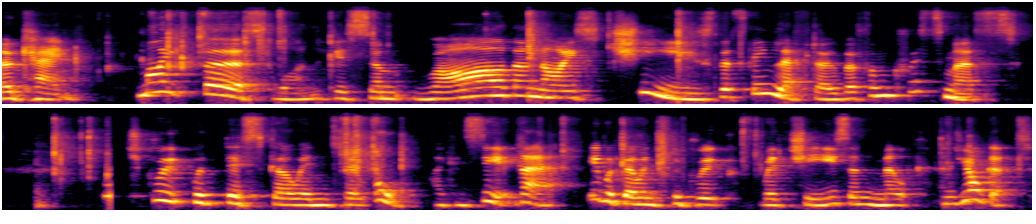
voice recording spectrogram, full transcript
Okay, my first one is some rather nice cheese that's been left over from Christmas. Which group would this go into? Oh, I can see it there. It would go into the group with cheese and milk and yogurt.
